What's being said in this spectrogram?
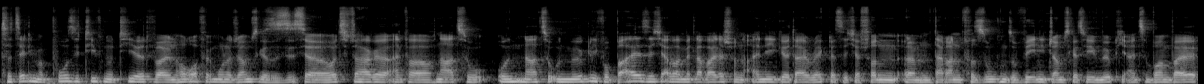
tatsächlich mal positiv notiert, weil ein Horrorfilm ohne Jumpscares, ist ja heutzutage einfach nahezu, un, nahezu unmöglich, wobei sich aber mittlerweile schon einige Directors sich ja schon ähm, daran versuchen, so wenig Jumpscares wie möglich einzubauen, weil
